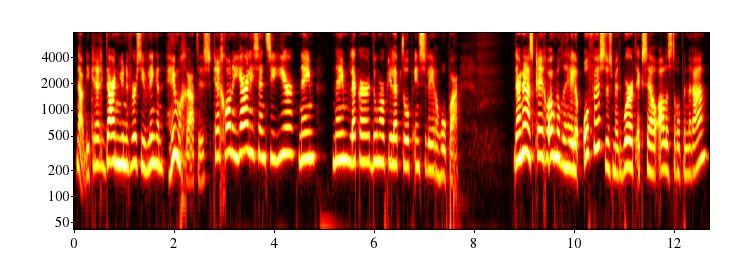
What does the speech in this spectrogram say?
Nou, die kreeg ik daar in University of Lincoln helemaal gratis. Ik kreeg gewoon een jaarlicentie. Hier, neem, neem, lekker, doe maar op je laptop, installeren, hoppa. Daarnaast kregen we ook nog de hele Office, dus met Word, Excel, alles erop en eraan.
